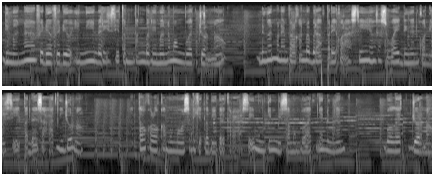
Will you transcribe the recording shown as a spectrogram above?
di mana video-video ini berisi tentang bagaimana membuat jurnal dengan menempelkan beberapa dekorasi yang sesuai dengan kondisi pada saat ngejurnal. Atau kalau kamu mau sedikit lebih berkreasi, mungkin bisa membuatnya dengan bullet journal.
